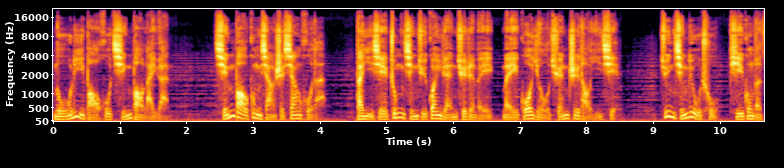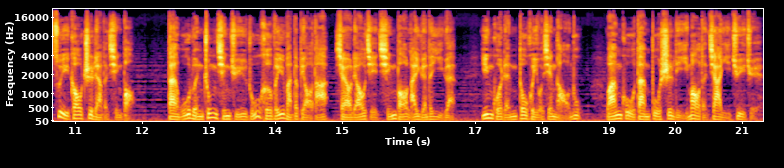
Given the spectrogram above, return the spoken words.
努力保护情报来源。情报共享是相互的，但一些中情局官员却认为美国有权知道一切。军情六处提供了最高质量的情报，但无论中情局如何委婉地表达想要了解情报来源的意愿。英国人都会有些恼怒、顽固，但不失礼貌地加以拒绝。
